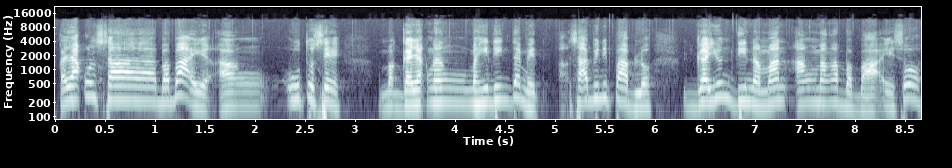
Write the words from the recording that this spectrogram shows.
Kaya kung sa babae ang utos eh maggayak ng mahining damit, sabi ni Pablo, gayon din naman ang mga babae. So,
